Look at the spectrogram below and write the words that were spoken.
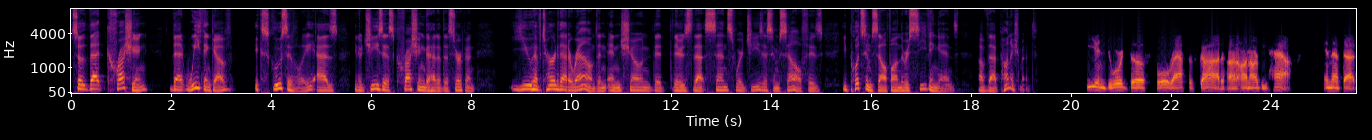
So that crushing that we think of exclusively as, you know, Jesus crushing the head of the serpent, you have turned that around and, and shown that there's that sense where Jesus himself is, he puts himself on the receiving end of that punishment. he endured the full wrath of God on, on our behalf, and that that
